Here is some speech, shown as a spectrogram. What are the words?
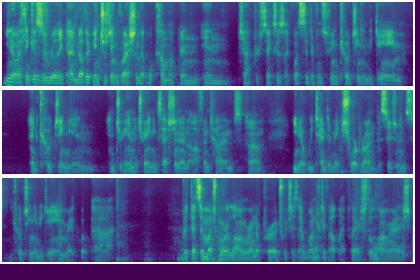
you know, I think this is a really another interesting question that will come up in in chapter six is like, what's the difference between coaching in the game and coaching in in, in a training session? And oftentimes, um, you know, we tend to make short run decisions coaching in a game, right? Uh, but that's a much more long run approach, which is I want to develop my players for the long run. I should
